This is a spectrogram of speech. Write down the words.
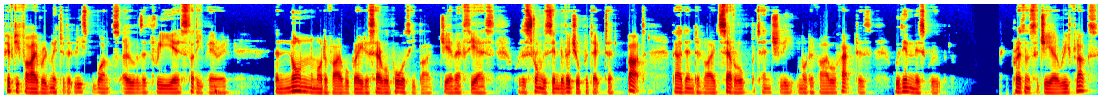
55 were admitted at least once over the three year study period. The non modifiable grade of cerebral palsy by GMFCS was the strongest individual predictor, but they identified several potentially modifiable factors within this group. Presence of GO reflux,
